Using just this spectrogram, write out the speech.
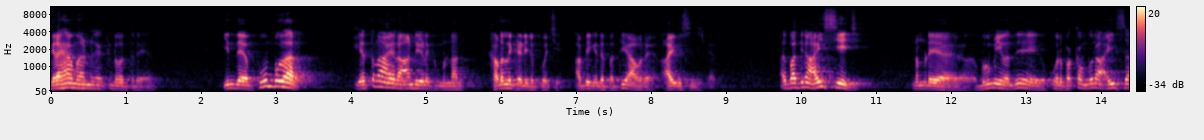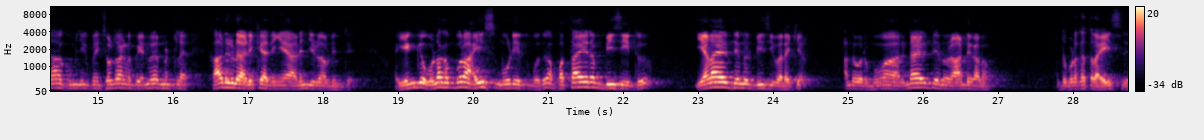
கிரகமனுக்குன்னு ஒருத்தர் இந்த பூம்புகார் எத்தனை ஆயிரம் ஆண்டுகளுக்கு முன்னால் கடலுக்கு அடியில் போச்சு அப்படிங்கிறத பற்றி அவர் ஆய்வு செஞ்சுருக்காரு. அது பார்த்தீங்கன்னா ஐஸ் ஏஜ் நம்முடைய பூமி வந்து ஒரு பக்கம் பூரா ஐஸாக குமிஞ்சு பண்ணி சொல்கிறாங்களே இப்போ என்வாயர்மெண்ட்டில் காடுகளை அழிக்காதீங்க அழிஞ்சிடும் அப்படின்ட்டு. எங்கே உலகம் பூரா ஐஸ் மூடி இருக்கும்போது பத்தாயிரம் பிசி டு ஏழாயிரத்தி ஐநூறு பிசி வரைக்கும் அந்த ஒரு மூவா ரெண்டாயிரத்தி ஐநூறு ஆண்டு காலம் இந்த உலகத்தில் ஐஸு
